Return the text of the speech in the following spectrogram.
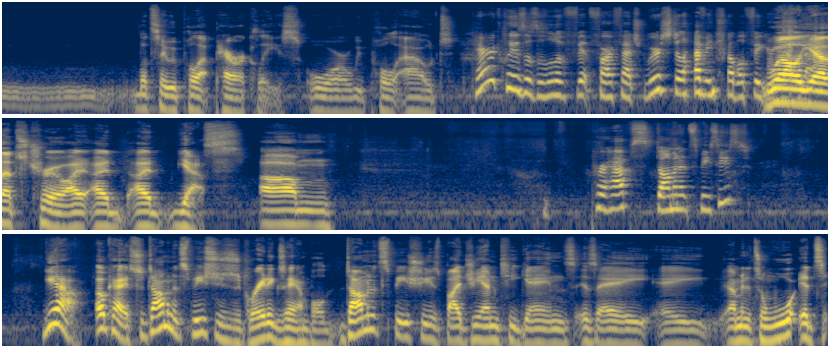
um, let's say we pull out Pericles or we pull out Pericles is a little bit far fetched. We're still having trouble figuring Well, out. yeah, that's true. I, I, I, yes. Um, Perhaps Dominant Species? Yeah. Okay. So, Dominant Species is a great example. Dominant Species by GMT Games is a, a. I mean, it's a war. It's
